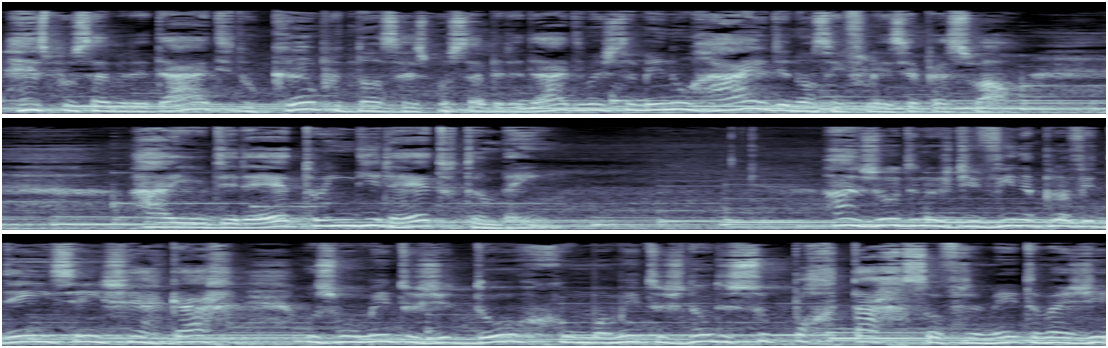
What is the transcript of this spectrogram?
responsabilidade, do campo de nossa responsabilidade, mas também no raio de nossa influência pessoal, raio direto e indireto também. Ajude-nos, divina providência, a enxergar os momentos de dor como momentos não de suportar sofrimento, mas de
